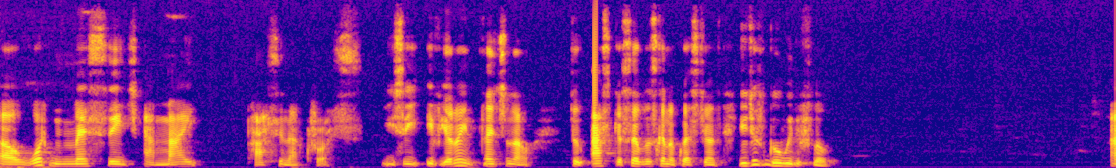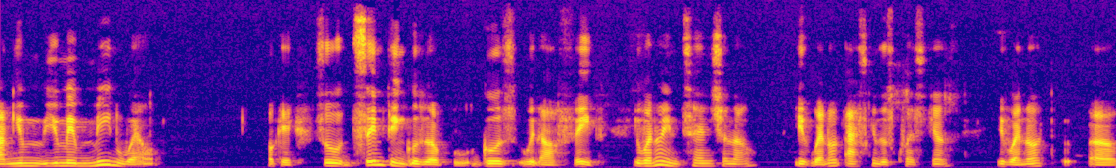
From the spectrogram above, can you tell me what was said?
uh, what message am I passing across? You see, if you're not intentional to ask yourself those kind of questions, you just go with the flow. And you you may mean well. Okay, so same thing goes up, goes with our faith. If we're not intentional, if we're not asking those questions, if we're not uh,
